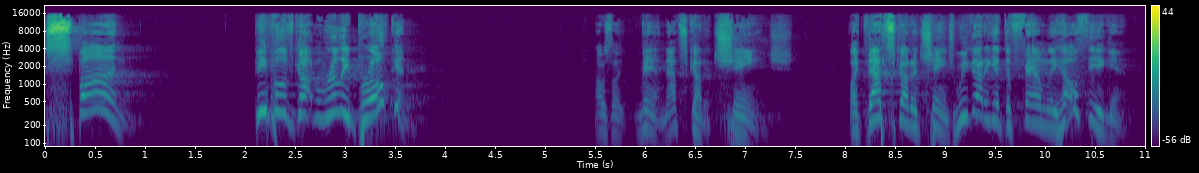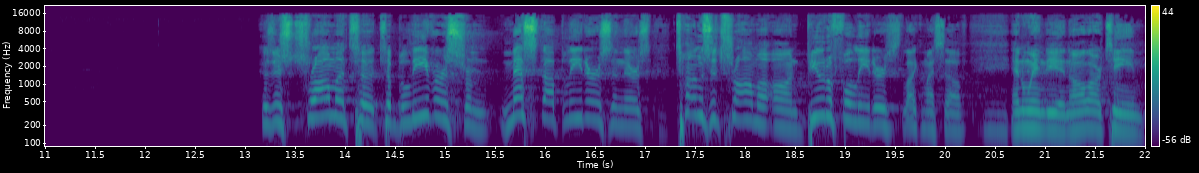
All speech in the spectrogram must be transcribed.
spun people have gotten really broken i was like man that's got to change like that's got to change we got to get the family healthy again because there's trauma to, to believers from messed up leaders, and there's tons of trauma on beautiful leaders like myself and Wendy and all our team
